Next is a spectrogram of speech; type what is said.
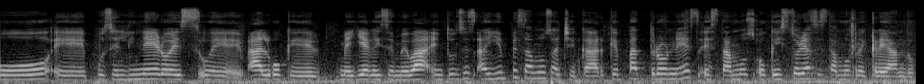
o eh, pues el dinero es eh, algo que me llega y se me va. Entonces ahí empezamos a checar qué patrones estamos o qué historias estamos recreando,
